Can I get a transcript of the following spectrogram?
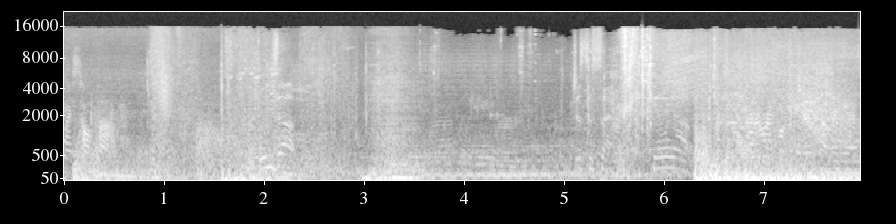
myself up. Wings up. Just a sec. Healing up. Replicator coming in.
